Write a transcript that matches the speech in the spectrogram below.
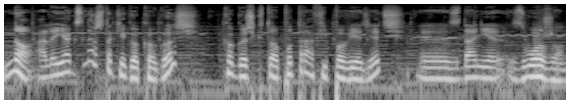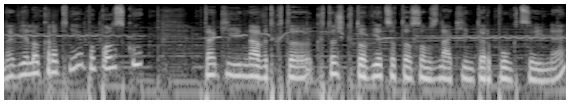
No, ale jak znasz takiego kogoś, kogoś, kto potrafi powiedzieć y, zdanie złożone wielokrotnie po polsku, taki nawet kto, ktoś, kto wie, co to są znaki interpunkcyjne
